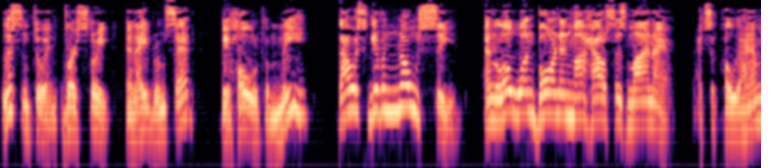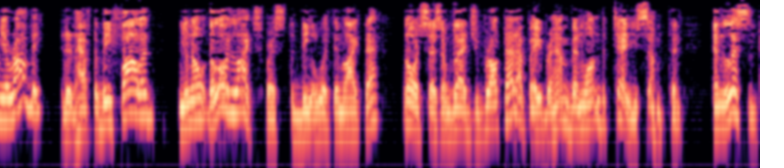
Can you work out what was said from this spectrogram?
Listen to him. Verse 3 And Abram said, Behold, to me thou hast given no seed, and lo, one born in my house is mine heir. That's the code of Hammurabi. It'd have to be followed. You know, the Lord likes for us to deal with him like that. The Lord says, I'm glad you brought that up, Abraham. Been wanting to tell you something. And listen,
